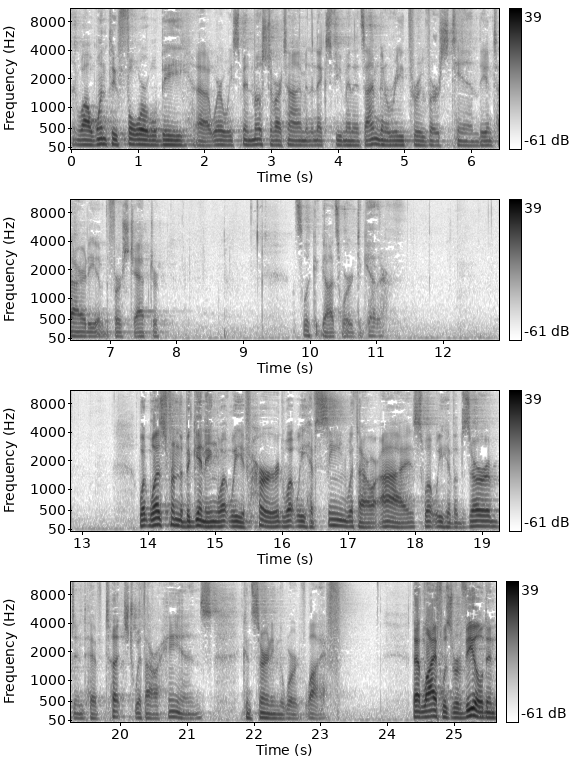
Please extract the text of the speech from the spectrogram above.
And while 1 through 4 will be uh, where we spend most of our time in the next few minutes, I'm going to read through verse 10, the entirety of the first chapter. Let's look at God's word together. What was from the beginning, what we have heard, what we have seen with our eyes, what we have observed and have touched with our hands concerning the word of life. That life was revealed, and,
